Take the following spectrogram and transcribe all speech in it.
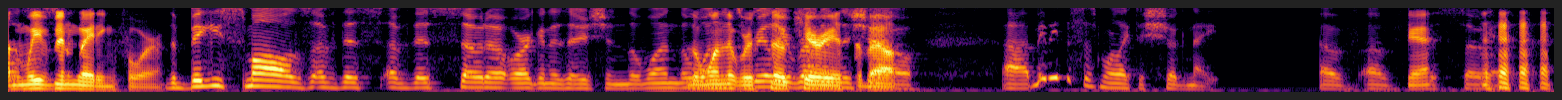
the one we've been waiting for. the Biggie Smalls of this of this soda organization, the one the, The one, one that we're really so curious about. Uh, maybe this is more like the Suge Knight of of Yeah. the soda.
